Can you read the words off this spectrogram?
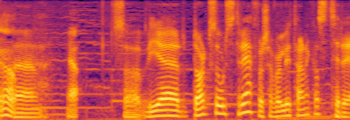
Ja. Eh, Så vi er Dark Souls 3 for selvfølgelig terningkast 3.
